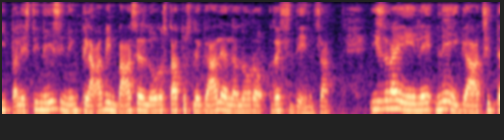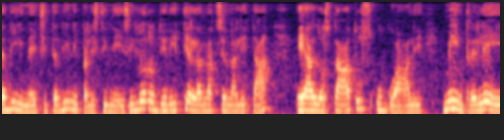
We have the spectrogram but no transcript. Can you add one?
i palestinesi in enclavi in base al loro status legale e alla loro residenza. Israele nega a cittadine e cittadini palestinesi i loro diritti alla nazionalità e allo status uguali, mentre le e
